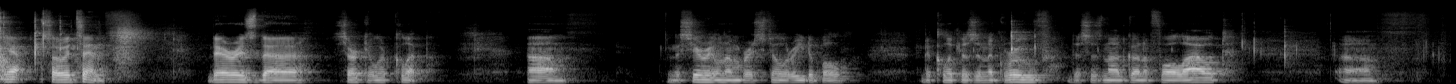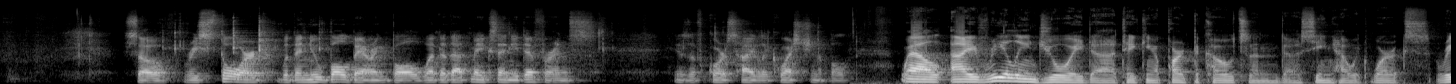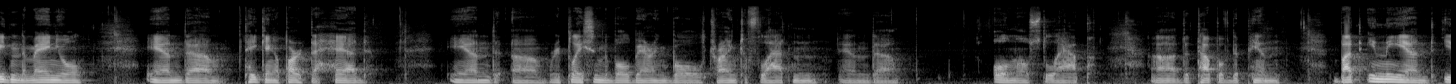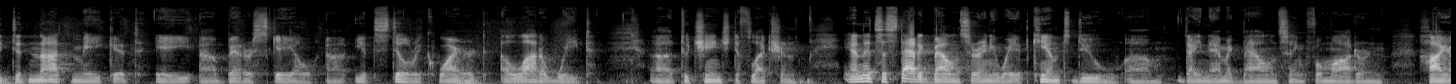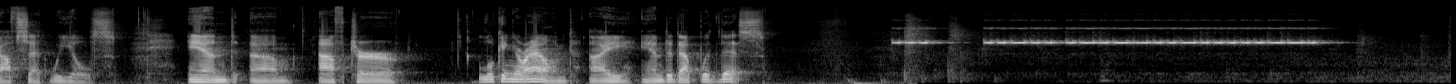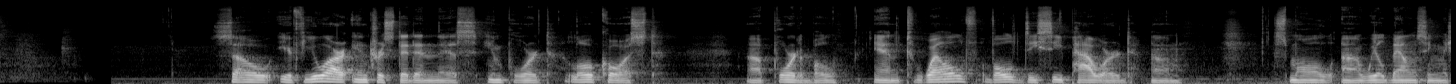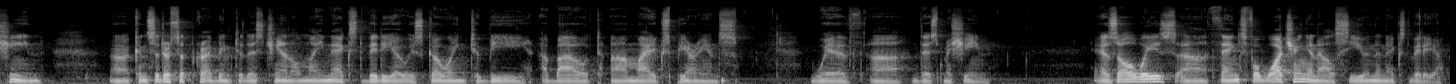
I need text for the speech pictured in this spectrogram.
Yeah, so in. There is the circular clip. Um, the serial number is still readable. The clip is in the groove. This is not going to fall out. Um, so restored with a new ball bearing ball, whether that makes any difference is of course highly questionable. Well, I really enjoyed uh, taking apart the Coats and uh, seeing how it works, reading the manual, and um, taking apart the head and um, replacing the ball bearing bowl, trying to flatten and uh, almost lap uh, the top of the pin. But in the end, it did not make it a uh, better scale. Uh, it still required a lot of weight. Uh, to change deflection. And it's a static balancer anyway. It can't do um, dynamic balancing for modern high offset wheels. And um, after looking around, I ended up with this. So if you are interested in this import low cost uh, portable and 12 volt DC powered um, small uh, wheel balancing machine, uh, consider subscribing to this channel. My next video is going to be about uh, my experience with uh, this machine. As always, uh, thanks for watching and I'll see you in the next video.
